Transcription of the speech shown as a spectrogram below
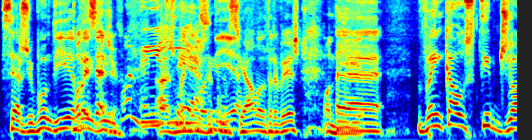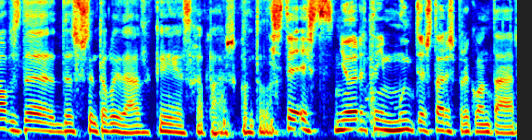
Sérgio, bom dia. Bom dia, Sérgio. Bom dia, Às manhãs da comercial, outra vez. Bom dia. Uh, vem cá o Steve Jobs da, da sustentabilidade. Quem é esse rapaz? Conta lá. Este, este senhor tem muitas histórias para contar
